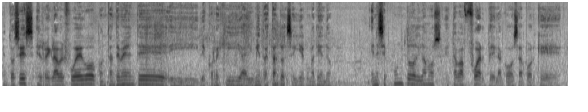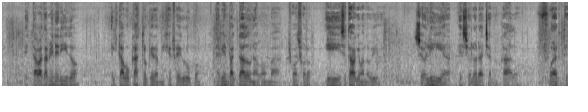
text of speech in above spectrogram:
Entonces él reglaba el fuego constantemente y les corregía y mientras tanto seguía combatiendo. En ese punto, digamos, estaba fuerte la cosa porque estaba también herido el cabo Castro, que era mi jefe de grupo. Le había impactado una bomba fósforo y se estaba quemando vivo. Se olía ese olor a chamuscado, fuerte.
